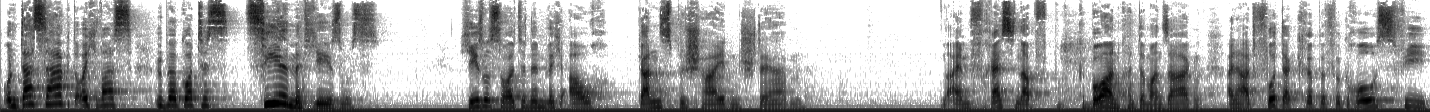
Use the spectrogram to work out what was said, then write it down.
Und das sagt euch was über Gottes Ziel mit Jesus. Jesus sollte nämlich auch ganz bescheiden sterben. In einem Fressnapf geboren, könnte man sagen. Eine Art Futterkrippe für Großvieh.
